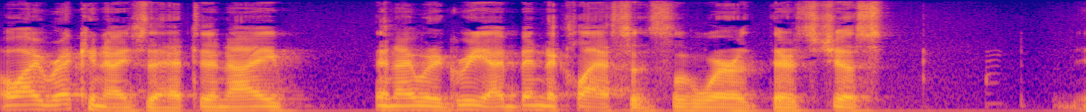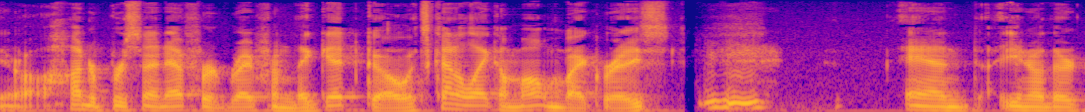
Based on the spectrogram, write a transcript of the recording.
Oh, I recognize that, and I and I would agree. I've been to classes where there's just you know 100% effort right from the get go. It's kind of like a mountain bike race. Mm-hmm. And you know, they're,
